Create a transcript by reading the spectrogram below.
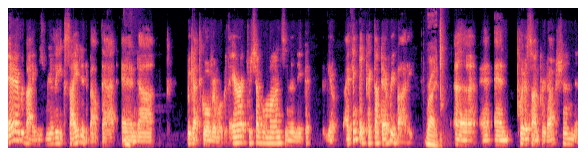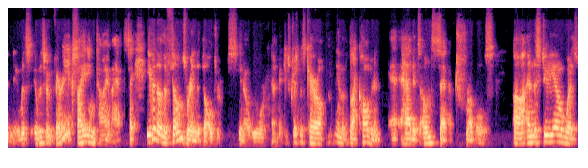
everybody was really excited about that, and uh, we got to go over and work with Eric for several months, and then they you know, I think they picked up everybody Right. uh, and, and put us on production, and it was it was a very exciting time. I have to say, even though the films were in the doldrums, you know, we were working on Mickey's Christmas Carol. You know, the Black Cauldron eh, had its own set of troubles, uh, and the studio was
